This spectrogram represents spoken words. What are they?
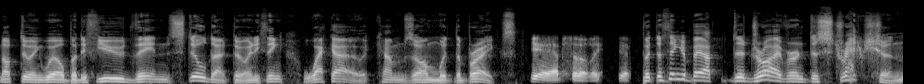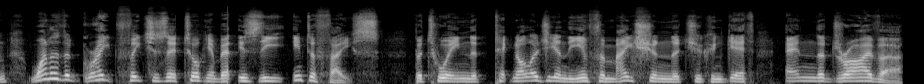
not doing well. But if you then still don't do anything, wacko, it comes on with the brakes. Yeah, absolutely. Yep. But the thing about the driver and distraction, one of the great features they're talking about is the interface between the technology and the information that you can get and the driver.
